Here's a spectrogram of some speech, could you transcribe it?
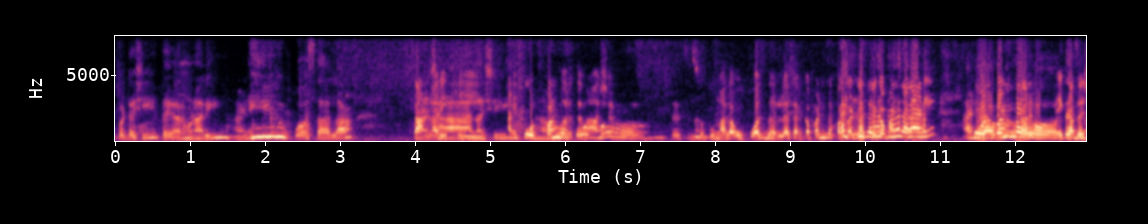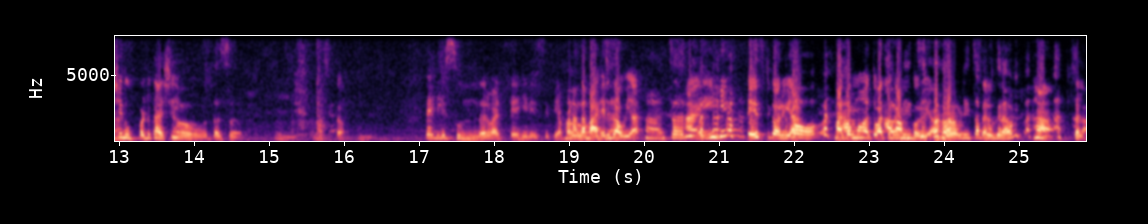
झटपट अशी तयार होणारी आणि उपवासाला चालणारी. अशी आणि पोट पण हो, भरतं ना हो, अशा हो, तेच ना तुम्हाला उपवास धरल्यासारखा पण पकडल्यासारखा पण झाला आणि पोट पण भर एकादशी. दुप्पट खाशी हो तसं मस्त रेडी सुंदर वाटते ही रेसिपी आपण आता बाहेर. जाऊया हा. आणि टेस्ट करूया. माझं महत्वाचं काम करूया आवडीचा. प्रोग्राम. हा चला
